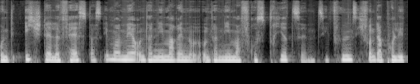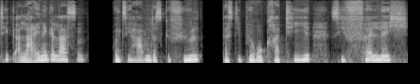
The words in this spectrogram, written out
Und ich stelle fest, dass immer mehr Unternehmerinnen und Unternehmer frustriert sind. Sie fühlen sich von der Politik alleine gelassen und sie haben das Gefühl, dass die Bürokratie sie völlig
